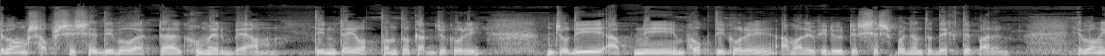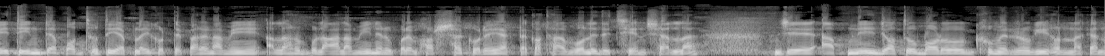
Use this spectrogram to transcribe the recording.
এবং সবশেষে দেব একটা ঘুমের ব্যায়াম। তিনটাই অত্যন্ত কার্যকরী। যদি আপনি ভক্তি করে আমার এই ভিডিওটি শেষ পর্যন্ত দেখতে পারেন এবং এই তিনটা পদ্ধতি অ্যাপ্লাই করতে পারেন, আমি আল্লাহ রব্বুল আলমিনের উপরে ভরসা করে একটা কথা বলে দিচ্ছি ইনশাল্লাহ যে আপনি যত বড় ঘুমের রোগী হন না কেন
